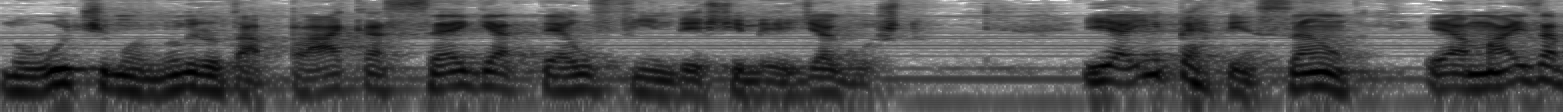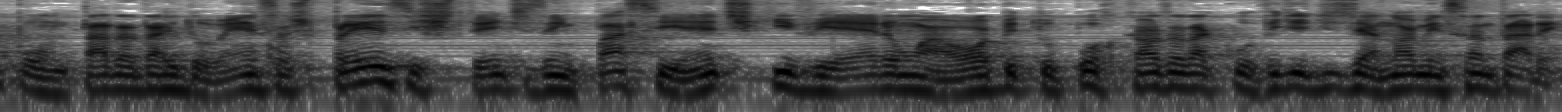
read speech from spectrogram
no último número da placa segue até o fim deste mês de agosto. E a hipertensão é a mais apontada das doenças pré-existentes em pacientes que vieram a óbito por causa da Covid-19 em Santarém.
